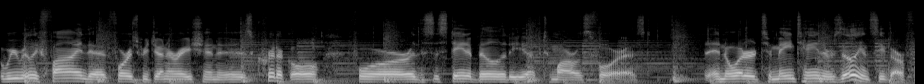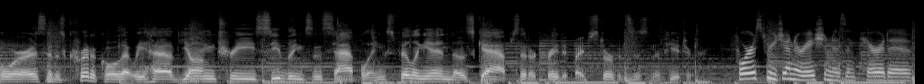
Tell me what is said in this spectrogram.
We really find that forest regeneration is critical for the sustainability of tomorrow's forest. In order to maintain the resiliency of our forest, it is critical that we have young trees, seedlings, and saplings filling in those gaps that are created by disturbances in the future. Forest regeneration is imperative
